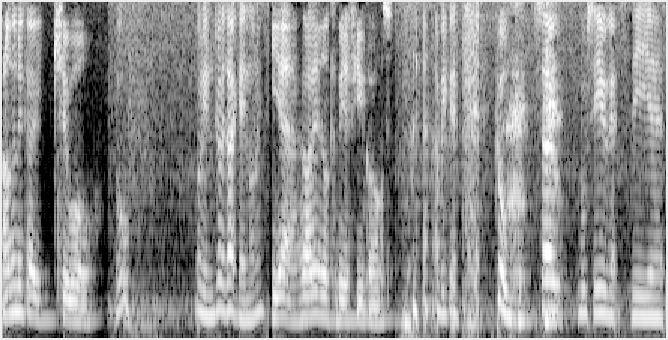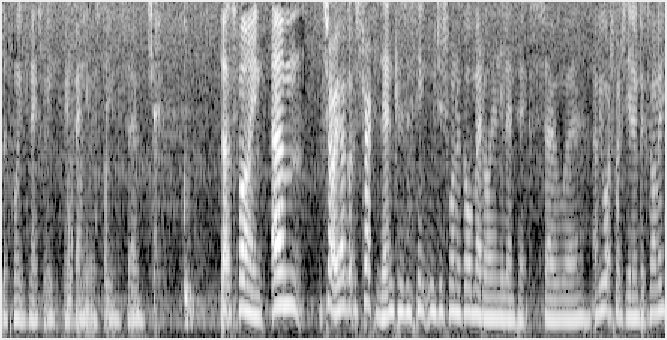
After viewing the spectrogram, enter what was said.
I'm going to go two all. Oof. Well, you enjoyed that game, Ollie. Yeah, I think there could be a few goals. That'd be good. Cool. So we'll see who gets the uh, the points next week, if any of us do. So that's fine. Um, sorry, I got distracted then because I think we just won a gold medal in the Olympics. So uh, have you watched much of the Olympics, Ollie?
